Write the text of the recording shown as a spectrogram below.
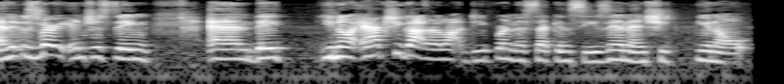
And it was very interesting and they you know, it actually got a lot deeper in the second season and she, you know,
